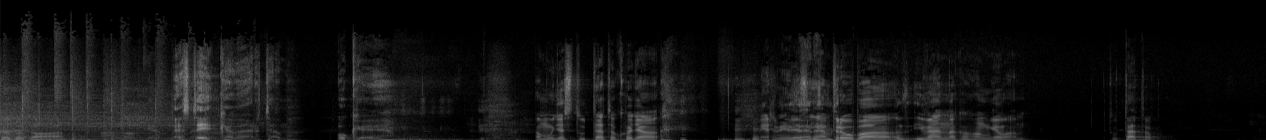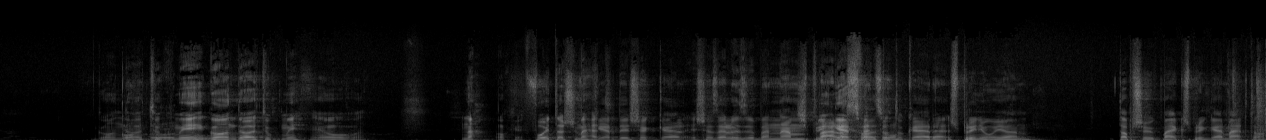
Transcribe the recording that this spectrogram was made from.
Micsoda dal. Ezt én kevertem. Oké. Okay. Amúgy ezt tudtátok, hogy a Miért az rám? intróban az Ivánnak a hangja van? Tudtátok? Gondoltuk Gondoltuk. mi, gondoltuk mi. Jó van. Na, oké. Okay. Folytassuk Mehet. a kérdésekkel, és az előzőben nem Springer válaszoltatok erre. Sprinyó jön. Tapsoljuk meg, Springer Márton.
